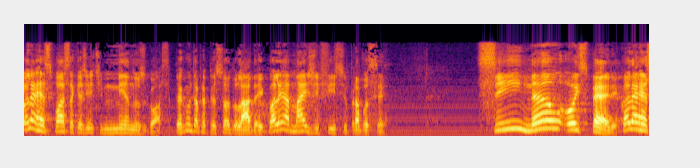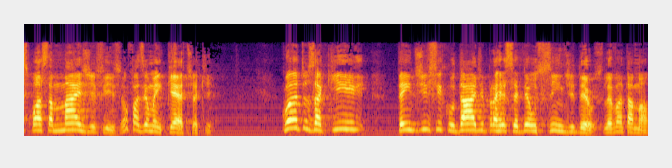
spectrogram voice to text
Qual é a resposta que a gente menos gosta? Pergunta para a pessoa do lado aí. Qual é a mais difícil para você? Sim, não ou espere. Qual é a resposta mais difícil? Vamos fazer uma enquete aqui. Quantos aqui têm dificuldade para receber um sim de Deus? Levanta a mão.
